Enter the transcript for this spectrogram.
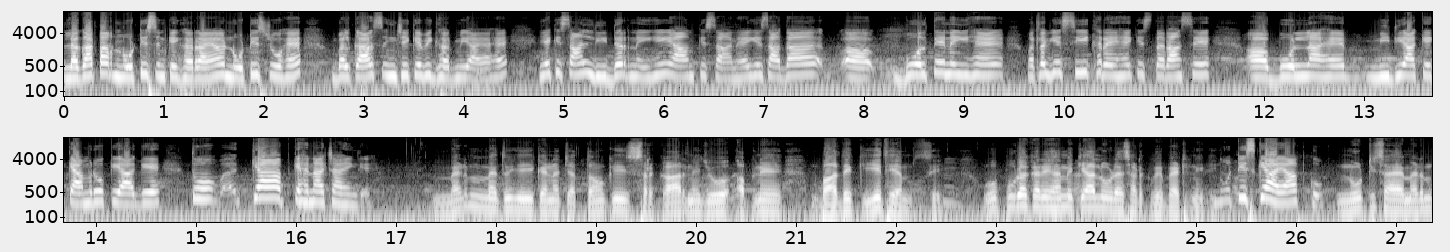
लगातार नोटिस इनके घर आए हैं और नोटिस जो है बलकार सिंह जी के भी घर में आया है। ये किसान लीडर नहीं है ये आम किसान है। ये ज़्यादा बोलते नहीं हैं मतलब ये सीख रहे हैं किस तरह से बोलना है मीडिया के कैमरों के आगे। तो क्या आप कहना चाहेंगे? मैडम मैं तो यही कहना चाहता हूँ कि सरकार ने जो अपने वादे किए थे हमसे वो पूरा करे हमें क्या लोड़ है सड़क पे बैठने की? नोटिस क्या आया आपको? नोटिस आया मैडम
